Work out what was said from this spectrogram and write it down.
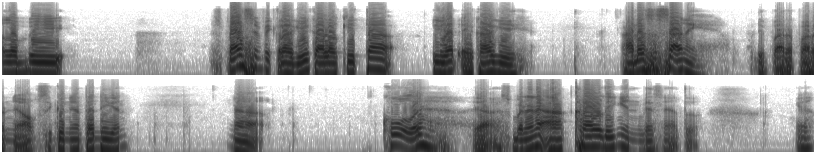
lebih spesifik lagi kalau kita lihat EKG ada sesak nih di paru-parunya oksigennya tadi kan nah cool ya ya sebenarnya akral dingin biasanya tuh ya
